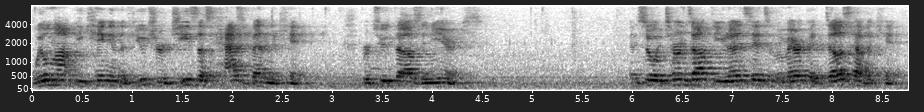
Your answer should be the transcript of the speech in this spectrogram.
will not be king in the future. Jesus has been the king for 2,000 years. And so it turns out the United States of America does have a king.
